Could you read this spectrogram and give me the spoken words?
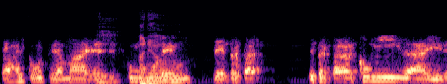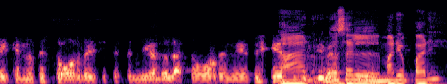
ay, ¿cómo se llama? Es, como de, de preparar de preparar comida y de que no te estorbes y te estén llegando las órdenes. Ah, ¿no es el Mario Party?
